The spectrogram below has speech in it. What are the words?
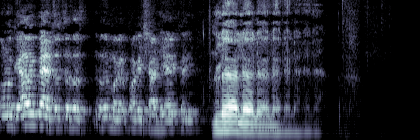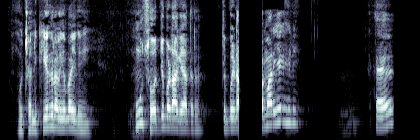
ਉਹਨੂੰ ਕਿਹਾ ਵੀ ਭੈਣ ਚੋ ਤੇ ਉਹਦੇ ਮਗਰ ਪਾ ਕੇ ਛੱਡਿਆ ਇੱਕ ਵਾਰੀ। ਲੈ ਲੈ ਲੈ ਲੈ ਲੈ ਲੈ ਲੈ ਮੁੱਛਾਂ ਨਿੱਕੀਆਂ ਕਰਾ ਲੀਆਂ ਭਾਈ ਤੁਸੀਂ। ਹੂੰ ਸੁੱਜ ਬੜਾ ਗਿਆ ਤੇਰਾ। ਚਪੇੜਾ ਮਾਰੀਆਂ ਕਿਸੇ ਨੇ? ਹੈ?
